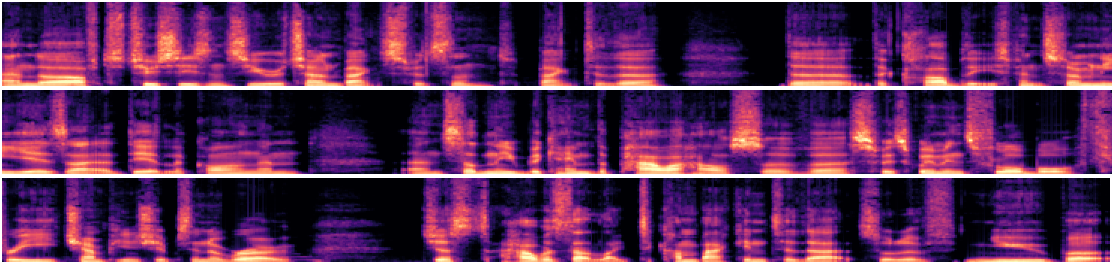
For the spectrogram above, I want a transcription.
and uh, after two seasons, you returned back to Switzerland, back to the the the club that you spent so many years at, at Dietlikon, and and suddenly became the powerhouse of uh, Swiss women's floorball, three championships in a row. Just how was that like to come back into that sort of new but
